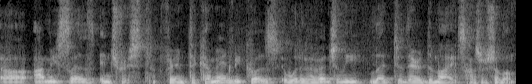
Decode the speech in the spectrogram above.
uh, Am Yisrael's interest for him to come in, because it would have eventually led to their demise. Chas Shalom.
